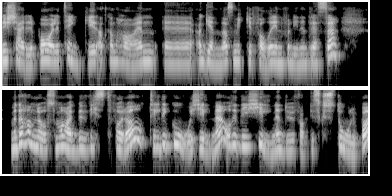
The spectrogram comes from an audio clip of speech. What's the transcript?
nysgjerrig på, eller tenker at kan ha en eh, agenda som ikke faller innenfor din interesse. Men det handler også om å ha et bevisst forhold til de gode kildene, og til de kildene du faktisk stoler på.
